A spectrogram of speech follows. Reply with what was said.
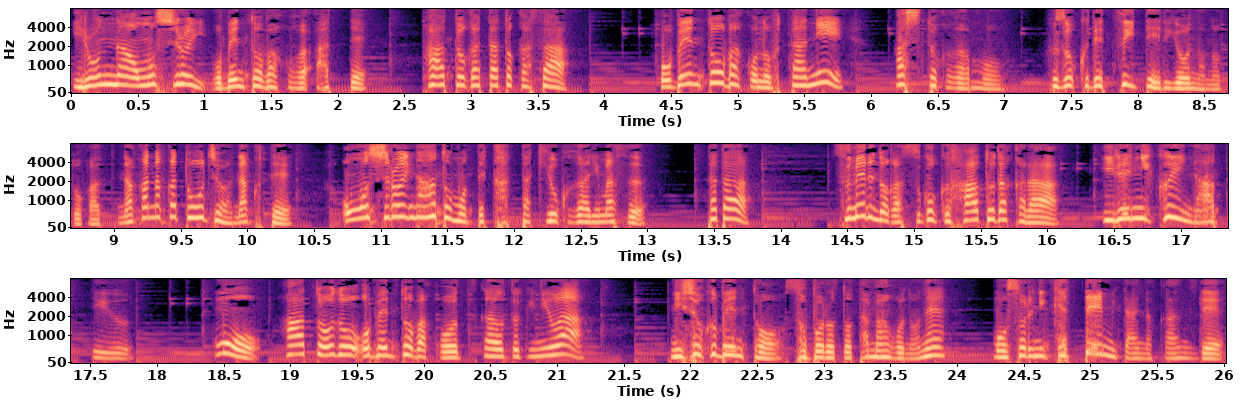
いろんな面白いお弁当箱があって、ハート型とかさ、お弁当箱の蓋に箸とかがもう付属でついているようなのとかってなかなか当時はなくて、面白いなと思って買った記憶があります。ただ、詰めるのがすごくハートだから入れにくいなっていうもう、ハートのお弁当箱を使うときには、二色弁当、そぼろと卵のね、もうそれに決定みたいな感じで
